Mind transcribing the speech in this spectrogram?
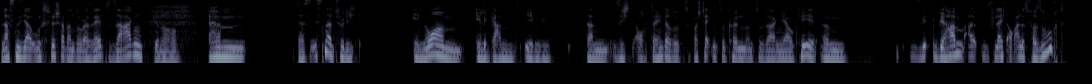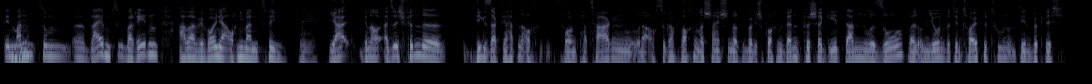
lassen sie ja Urs Fischer dann sogar selbst sagen. Genau. Ähm, das ist natürlich enorm elegant, irgendwie dann sich auch dahinter so zu verstecken zu können und zu sagen, ja, okay, ähm, wir, wir haben äh, vielleicht auch alles versucht, den Mann Mhm. zum äh, Bleiben zu überreden, aber wir wollen ja auch niemanden zwingen. So. Ja, genau. Also ich finde, wie gesagt, wir hatten auch vor ein paar Tagen oder auch sogar Wochen wahrscheinlich schon darüber gesprochen, wenn Fischer geht, dann nur so, weil Union wird den Teufel tun und den wirklich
